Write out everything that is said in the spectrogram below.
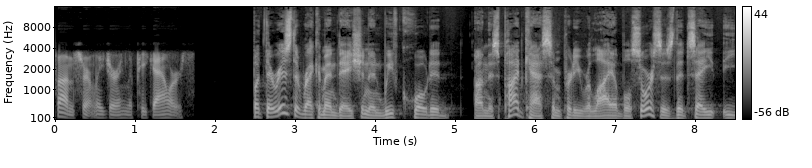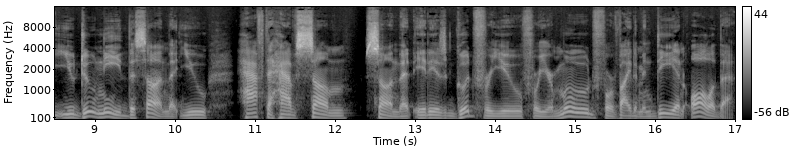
sun, certainly during the peak hours. But there is the recommendation, and we've quoted on this podcast some pretty reliable sources that say you do need the sun, that you have to have some sun, that it is good for you, for your mood, for vitamin D, and all of that.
